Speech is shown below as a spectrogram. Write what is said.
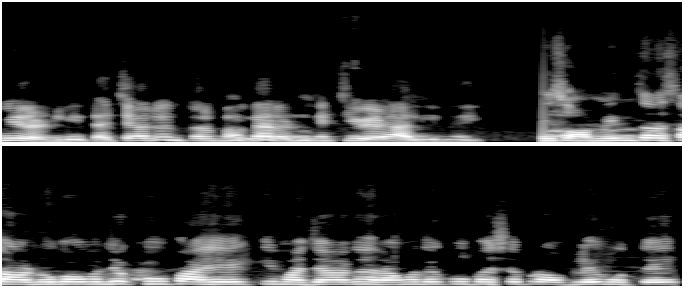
मी रडली. त्याच्यानंतर मला रडण्याची वेळ आली नाही. स्वामींचा असा अनुभव म्हणजे खूप आहे की माझ्या घरामध्ये खूप असे प्रॉब्लेम होते.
